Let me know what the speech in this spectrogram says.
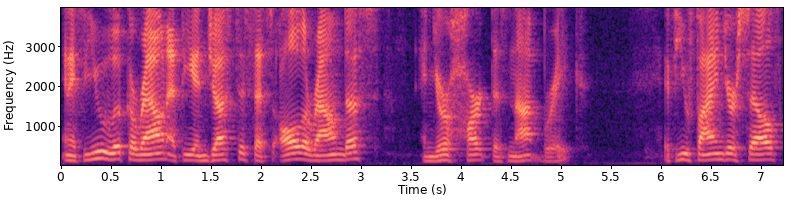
And if you look around at the injustice that's all around us and your heart does not break, if you find yourself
